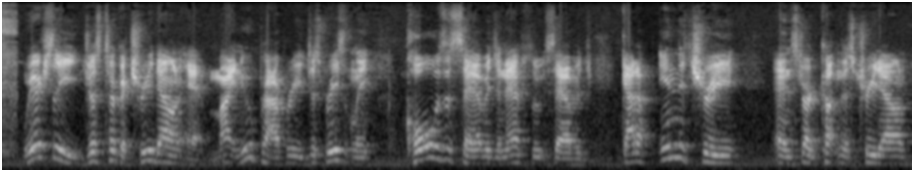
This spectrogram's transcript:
we actually just took a tree down at my new property just recently. Cole was a savage, an absolute savage, got up in the tree and started cutting this tree down,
